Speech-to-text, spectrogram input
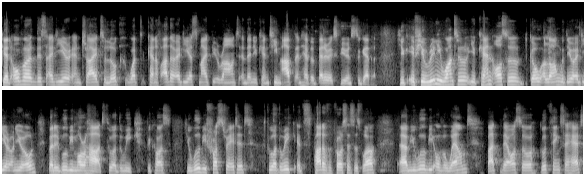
get over this idea and try to look what kind of other ideas might be around and then you can team up and have a better experience together. You, if you really want to, you can also go along with your idea on your own, but it will be more hard throughout the week because you will be frustrated throughout the week. It's part of the process as well. Um, you will be overwhelmed but there are also good things ahead.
